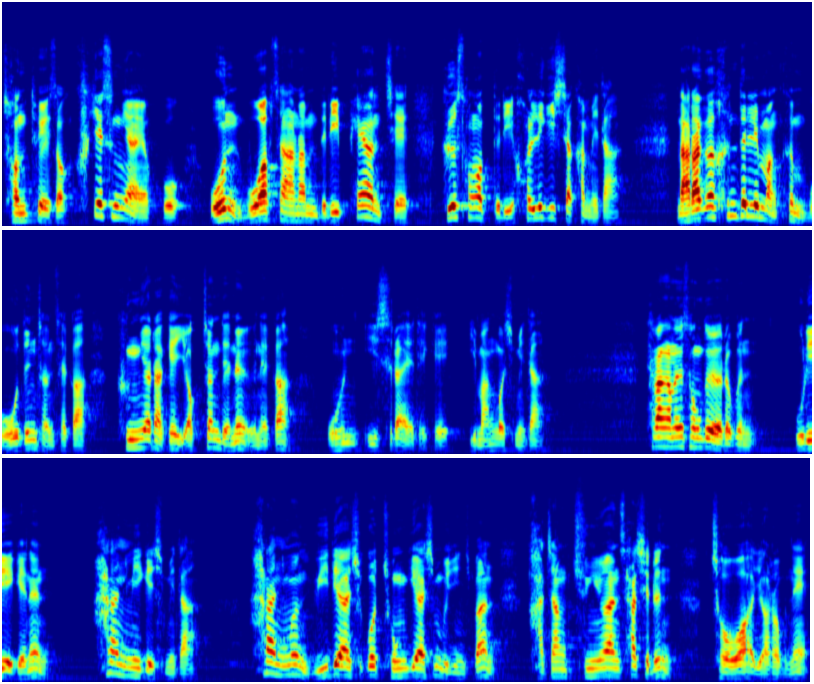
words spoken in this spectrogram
전투에서 크게 승리하였고 온 모압 사람들이 패한 채 그 성읍들이 헐리기 시작합니다. 나라가 흔들릴 만큼 모든 전세가 극렬하게 역전되는 은혜가 온 이스라엘에게 임한 것입니다. 사랑하는 성도 여러분, 우리에게는 하나님이 계십니다. 하나님은 위대하시고 존귀하신 분이지만 가장 중요한 사실은 저와 여러분의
